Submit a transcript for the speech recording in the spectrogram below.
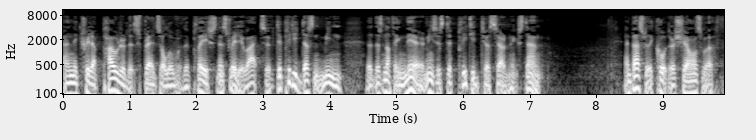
and they create a powder that spreads all over the place and it's radioactive. Depleted doesn't mean that there's nothing there. It means it's depleted to a certain extent. And that's what they coat their shells with.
